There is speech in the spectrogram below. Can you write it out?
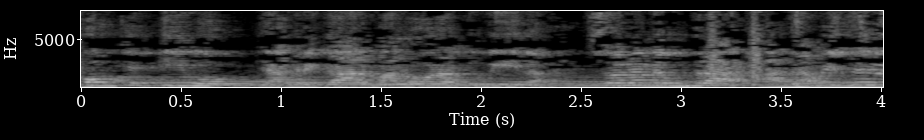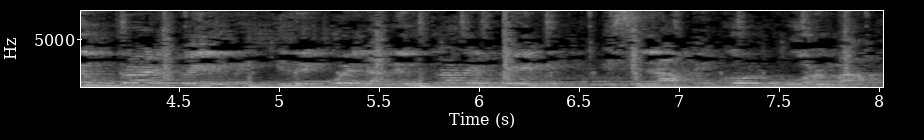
objetivo de agregar valor a tu vida. Zona Neutral a través de Neutral FM. Y recuerda, Neutral FM es la mejor forma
